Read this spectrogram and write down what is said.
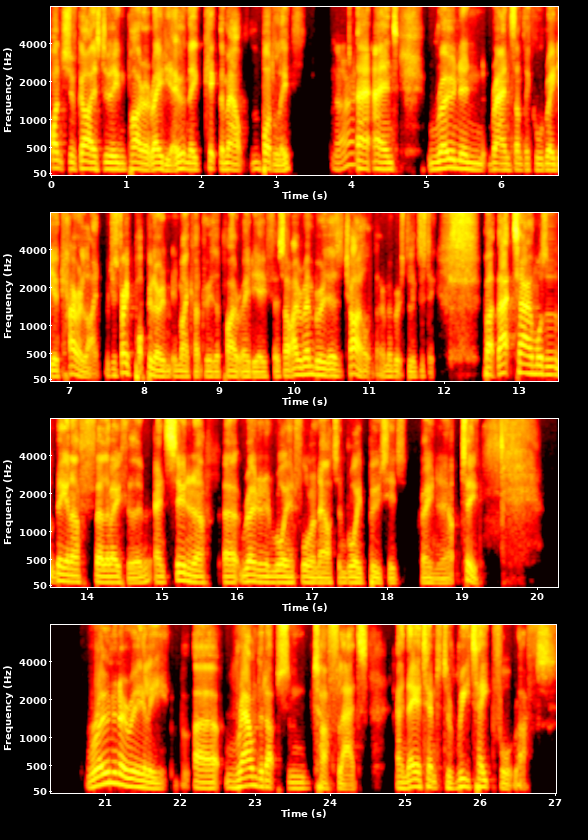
bunch of guys doing pirate radio, and they kicked them out bodily. Uh, and Ronan ran something called Radio Caroline, which is very popular in, in, my country as a pirate radio. So I remember it as a child. I remember it still existing. But that town wasn't big enough for the both of them. And soon enough, uh, Ronan and Roy had fallen out, and Roy booted Ronan out too. Ronan O'Rahilly uh, rounded up some tough lads, and they attempted to retake Fort Roughs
